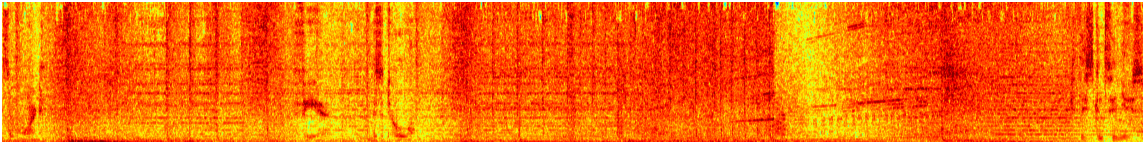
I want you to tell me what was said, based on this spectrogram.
it's a warning. Fear is a tool. If this continues,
